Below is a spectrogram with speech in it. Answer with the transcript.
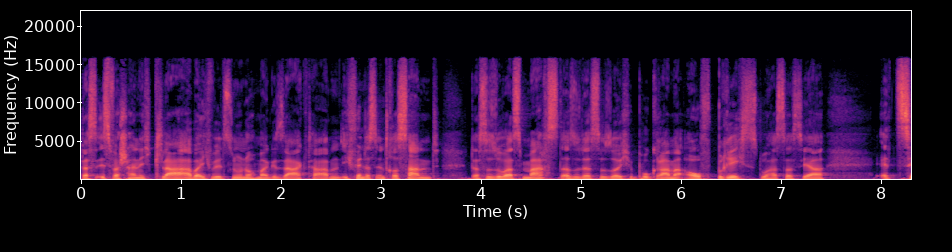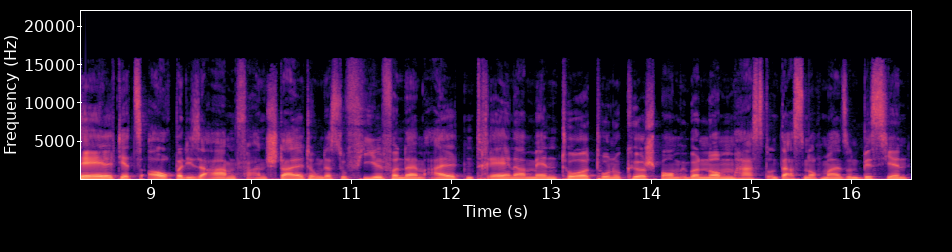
das ist wahrscheinlich klar, aber ich will es nur nochmal gesagt haben. Ich finde es interessant, dass du sowas machst, also dass du solche Programme aufbrichst. Du hast das ja erzählt jetzt auch bei dieser Abendveranstaltung, dass du viel von deinem alten Trainer, Mentor Tono Kirschbaum übernommen hast und das nochmal so ein bisschen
